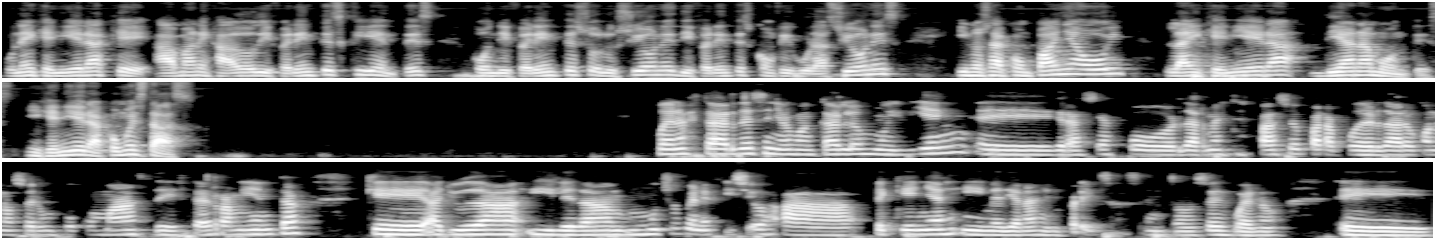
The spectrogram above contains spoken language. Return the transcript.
Una ingeniera que ha manejado diferentes clientes con diferentes soluciones, diferentes configuraciones. Y nos acompaña hoy la ingeniera Diana Montes. Ingeniera, ¿cómo estás? Buenas tardes, señor Juan Carlos. Muy bien. Eh, gracias por darme este espacio para poder dar a conocer un poco más de esta herramienta que ayuda y le da muchos beneficios a pequeñas y medianas empresas. Entonces, bueno, eh,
